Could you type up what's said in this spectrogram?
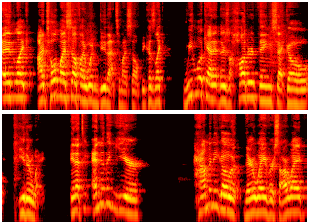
and like I told myself I wouldn't do that to myself because like we look at it, there's a hundred things that go either way, and at the end of the year, how many go their way versus our way?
